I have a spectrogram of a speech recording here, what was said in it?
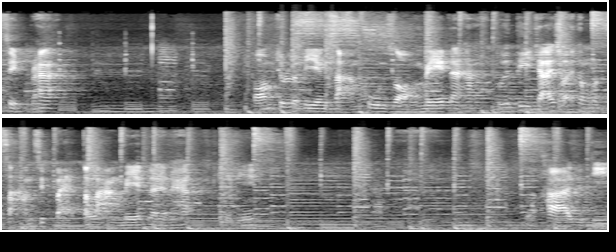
30 นะฮะ พร้อมชุดระเบียง3คูณ2เมตรนะฮะพื้นที่ใช้สอยทั้งหมด 38 ตารางเมตรเลยนะฮะตัวนี้ ราคาอยู่ที่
